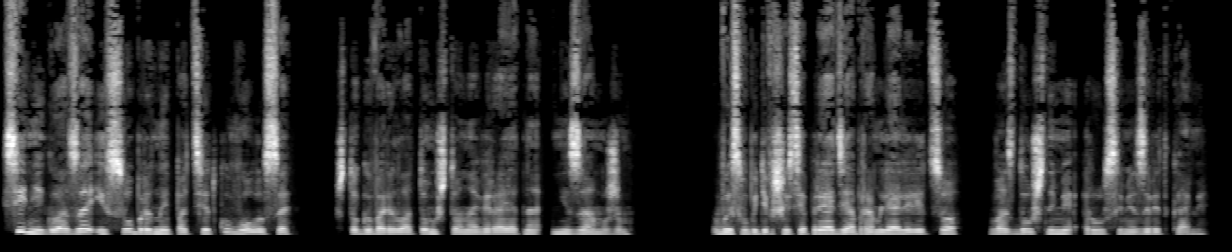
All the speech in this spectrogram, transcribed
синие глаза и собранные под сетку волосы, что говорило о том, что она, вероятно, не замужем. Высвободившиеся пряди обрамляли лицо воздушными русыми завитками.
